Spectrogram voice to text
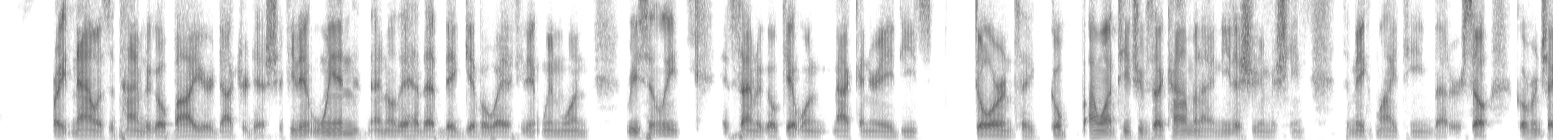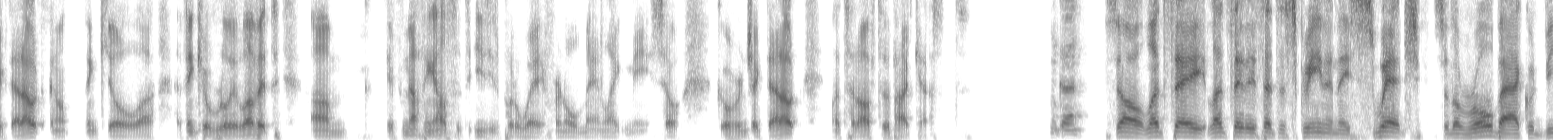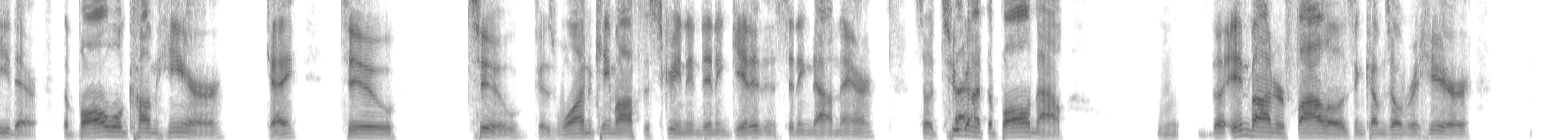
right now is the time to go buy your Dr. Dish. If you didn't win, I know they had that big giveaway. If you didn't win one recently, it's time to go get one, knock on your AD's door and say, "Go! I want teachhoops.com and I need a shooting machine to make my team better." So go over and check that out. I don't think you'll. Uh, I think you'll really love it. Um, if nothing else, it's easy to put away for an old man like me. So go over and check that out. Let's head off to the podcasts. Okay. So let's say let's say they set the screen and they switch, so the rollback would be there. The ball will come here, okay, to two because one came off the screen and didn't get it and is sitting down there. So two Okay. got the ball now. The inbounder follows and comes over here.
